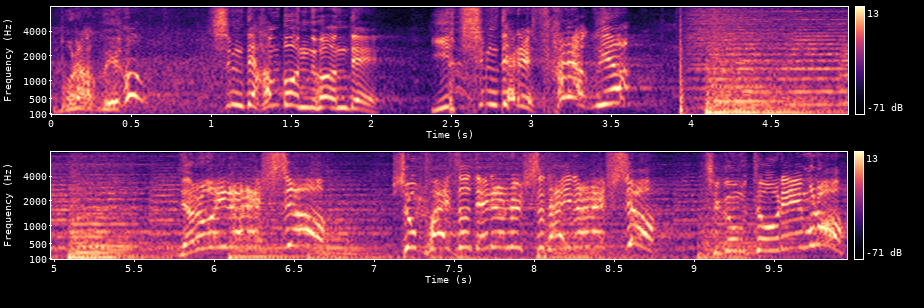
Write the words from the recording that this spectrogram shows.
뭐라고요? 침대 한 번 누웠는데 이 침대를 사라고요? 여러분 일어나시죠. 소파에서 내려놓으시죠. 다 일어나시죠. 지금부터 우리의 힘으로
